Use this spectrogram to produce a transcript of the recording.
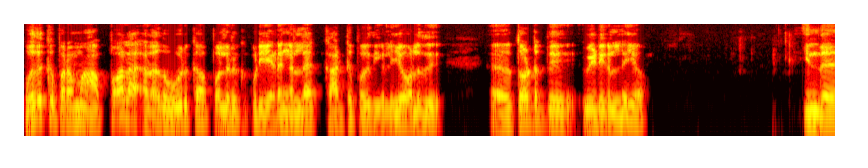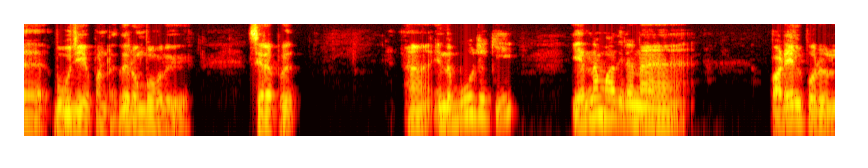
ஒதுக்குப்புறமா அப்பால அதாவது ஊருக்கு அப்பால் இருக்கக்கூடிய இடங்கள்ல காட்டு பகுதிகளையோ அல்லது தோட்டத்து வீடுகள்லையோ இந்த பூஜையை பண்றது ரொம்ப ஒரு சிறப்பு. இந்த பூஜைக்கு என்ன மாதிரியான படையல் பொருள்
